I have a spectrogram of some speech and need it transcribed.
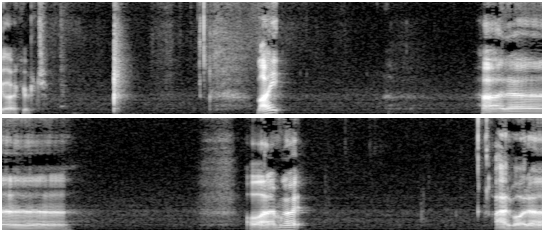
Det er kult. Nei. Her uh... Halla, Remguy. Her var det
